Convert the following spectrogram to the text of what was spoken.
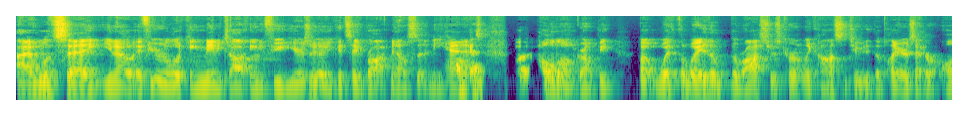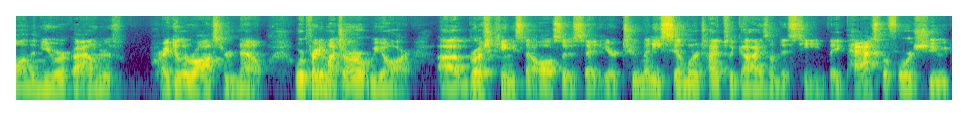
I would say, you know, if you were looking, maybe talking a few years ago, you could say Brock Nelson, and he has. Okay. But hold on, Grumpy. But with the way the, the roster is currently constituted, the players that are on the New York Islanders regular roster, no. We're pretty much are what we are. Uh, Bruce Kingston also said here too many similar types of guys on this team. They pass before shoot.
